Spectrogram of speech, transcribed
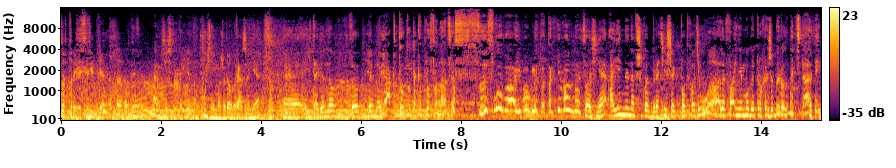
Co to jest Biblia metalowa? E, Mam gdzieś tutaj jedną, później może Dobra, pokażę, nie? E, I tego, no, to jedno, jak to, to taka profanacja słowa i w ogóle to tak nie wolno coś, nie? A inny na przykład braciszek podchodził, ale fajnie mogę trochę, żeby rozdać dalej.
